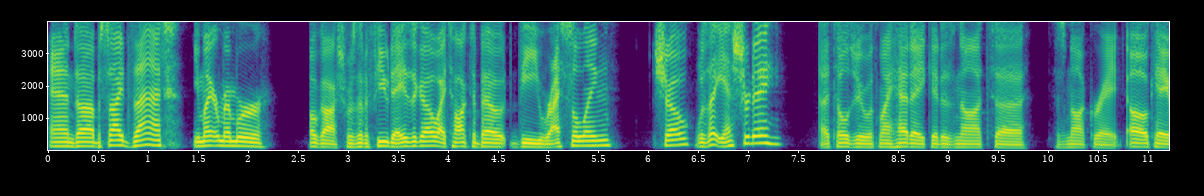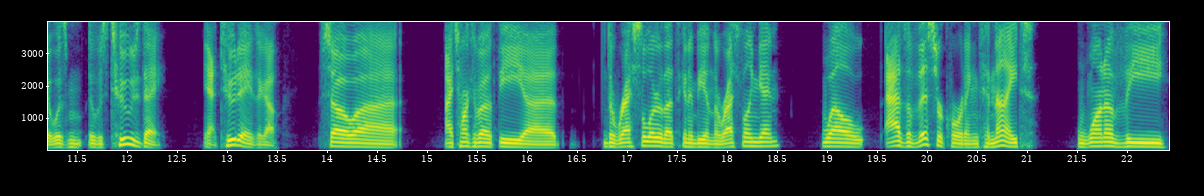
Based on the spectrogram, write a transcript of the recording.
And uh, besides that, you might remember oh gosh, was it a few days ago? I talked about the wrestling show. Was that yesterday? I told you with my headache, it is not uh, is not great. Oh, okay. It was it was Tuesday. Yeah, two days ago. So uh, I talked about the uh, the wrestler that's going to be in the wrestling game. Well, as of this recording tonight, one of the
